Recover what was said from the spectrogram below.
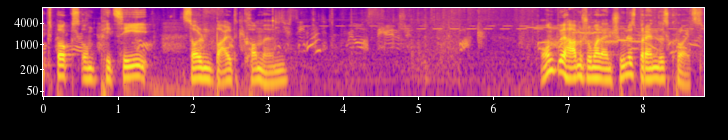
Xbox und PC sollen bald kommen. Und wir haben schon mal ein schönes brennendes Kreuz.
